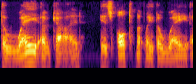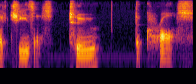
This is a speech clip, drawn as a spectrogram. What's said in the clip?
the way of God is ultimately the way of Jesus to the cross.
